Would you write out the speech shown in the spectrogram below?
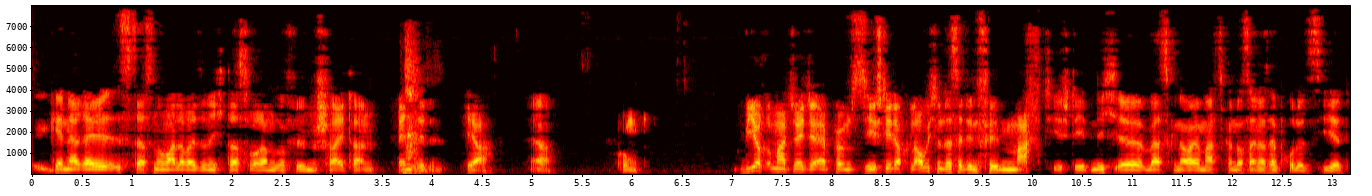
äh, generell ist das normalerweise nicht das, woran so Filme scheitern. Wenn sie, ja, ja, Punkt. Wie auch immer, J.J. Abrams, hier steht auch, glaube ich, nur, dass er den Film macht. Hier steht nicht, äh, was genau er macht. Es kann doch sein, dass er produziert.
